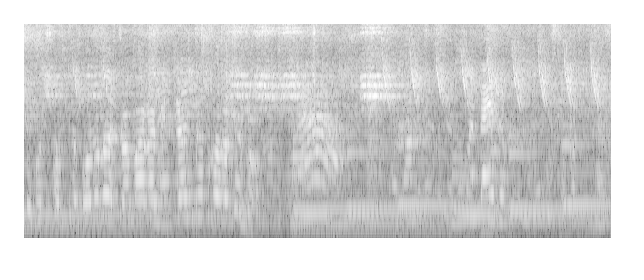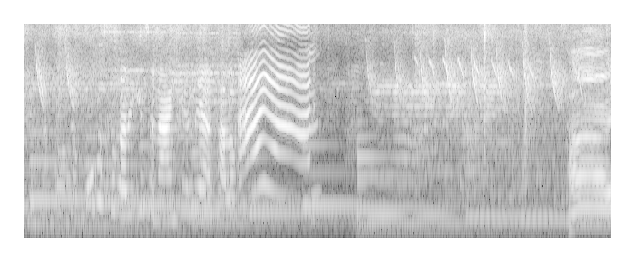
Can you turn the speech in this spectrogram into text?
তোমার সবচেয়ে বড় কাস্টমার আমি টেনশন করো কেন? হাই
